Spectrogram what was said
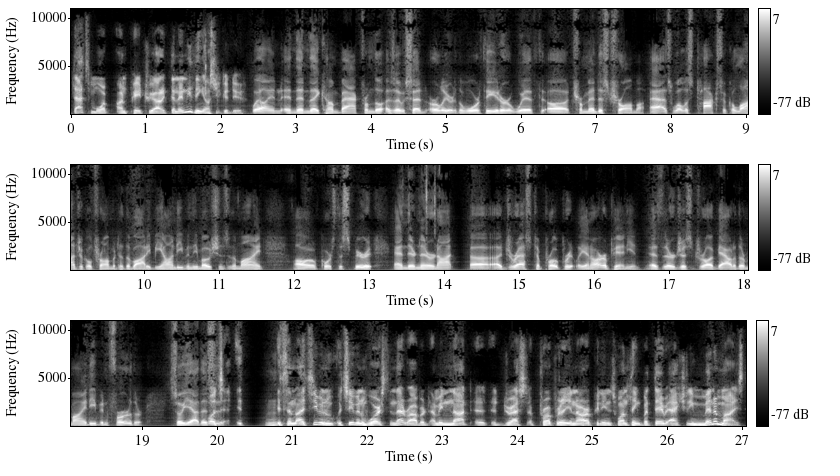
that's more unpatriotic than anything else you could do. Well, and, and then they come back from the, as I said earlier, the war theater with uh, tremendous trauma, as well as toxicological trauma to the body beyond even the emotions of the mind. Uh, of course, the spirit, and then they're not uh, addressed appropriately, in our opinion, as they're just drugged out of their mind even further. So, yeah, this Well, is it's, it, It's an, it's even it's even worse than that, Robert. I mean, not uh, addressed appropriately in our opinion is one thing, but they're actually minimized.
